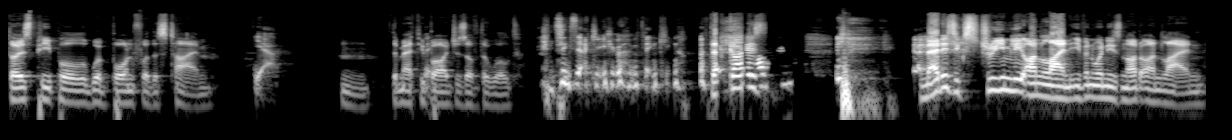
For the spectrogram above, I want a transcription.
Those people were born for this time. Yeah. Mm the Matthew Barges of the world. That's exactly who I'm thinking. Of. That guy is. Matt is extremely online, even when he's not online.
